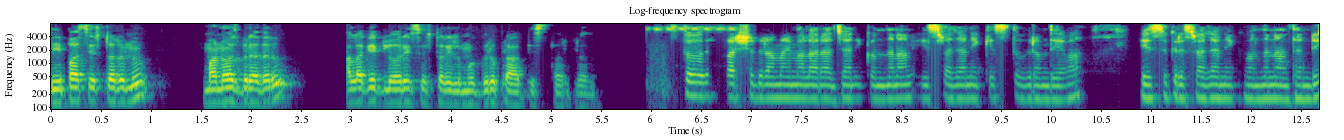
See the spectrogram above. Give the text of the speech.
దీపా సిస్టర్ను మనోజ్ బ్రదరు అలాగే గ్లోరీ సిస్టర్ వీళ్ళు ముగ్గురు ప్రార్థిస్తారు బ్రదర్. స్తోత్ర పరిశుద్ర మహిమల రాజానికి వందనాలు. ఈ రజానికి స్తోత్రం దేవ. యేసుకృష్ణరాజా నీకు వందనాలు తండ్రి.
